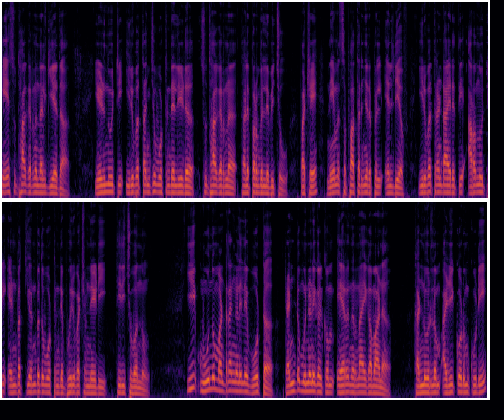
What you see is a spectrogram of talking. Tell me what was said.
കെ. സുധാകരന് നൽകിയത്. എഴുന്നൂറ്റി ഇരുപത്തഞ്ച് വോട്ടിന്റെ ലീഡ് സുധാകരന് തളിപ്പറമ്പിൽ ലഭിച്ചു. പക്ഷേ നിയമസഭാ തെരഞ്ഞെടുപ്പിൽ എൽ ഡി എഫ് ഇരുപത്തിരണ്ടായിരത്തി അറുന്നൂറ്റി എൺപത്തിയൊൻപത് വോട്ടിന്റെ ഭൂരിപക്ഷം നേടി തിരിച്ചുവന്നു ഈ മൂന്ന് മണ്ഡലങ്ങളിലെ വോട്ട് രണ്ട് മുന്നണികൾക്കും ഏറെ നിർണായകമാണ്. കണ്ണൂരിലും അഴീക്കോടും കൂടി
